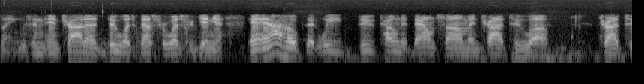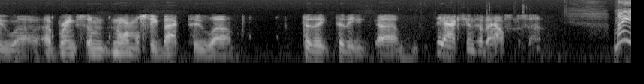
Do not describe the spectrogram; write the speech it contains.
things and, and try to do what's best for West Virginia. And, and I hope that we do tone it down some and try to uh, try to uh, uh, bring some normalcy back to uh, to the to the uh, the actions of the House and the Senate. My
